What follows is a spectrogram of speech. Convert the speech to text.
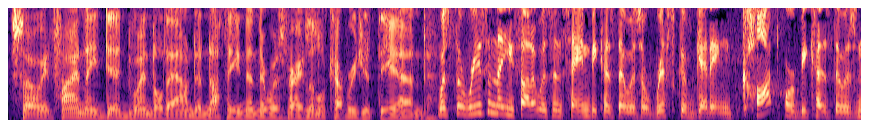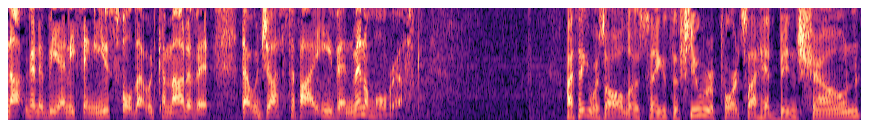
So it finally did dwindle down to nothing, and there was very little coverage at the end. Was the reason that you thought it was insane because there was a risk of getting caught, or because there was not going to be anything useful that would come out of it that would justify even minimal risk? I think it was all those things. The few reports I had been shown,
